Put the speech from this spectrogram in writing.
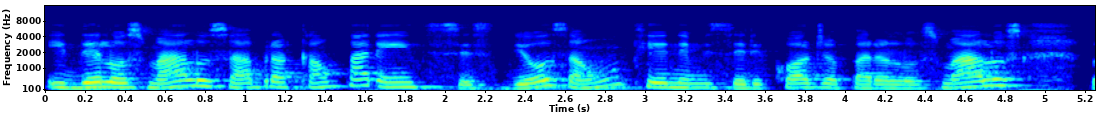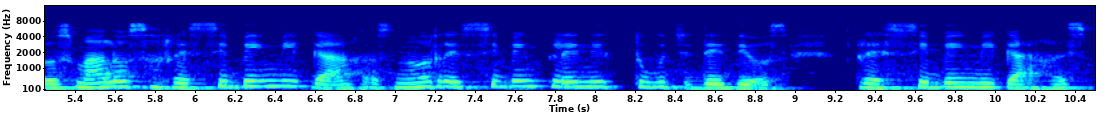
e de los malos abro acá um parênteses. Deus aún tiene misericórdia para los malos, los malos recebem migajas, não recebem plenitude de Deus, recebem migajas.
